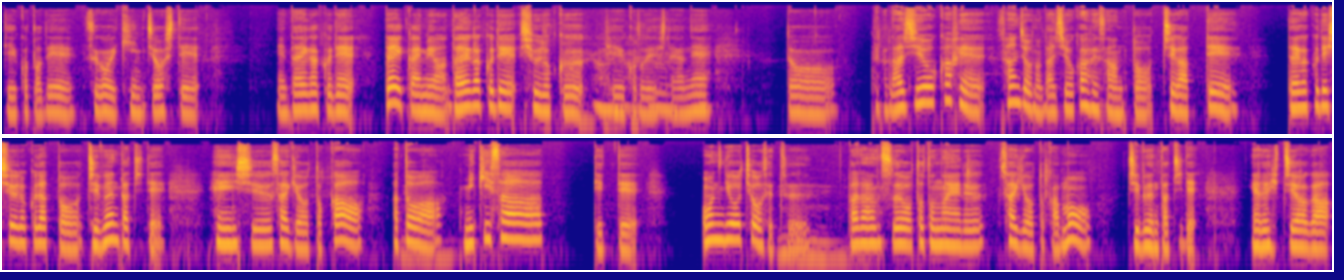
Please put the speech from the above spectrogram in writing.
ていうことですごい緊張してえ大学で第1回目は大学で収録っていうことでしたよね。とラジオカフェ三条のラジオカフェさんと違って大学で収録だと自分たちで編集作業とかあとはミキサーって言って音量調節バランスを整える作業とかも自分たちでやる必要が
